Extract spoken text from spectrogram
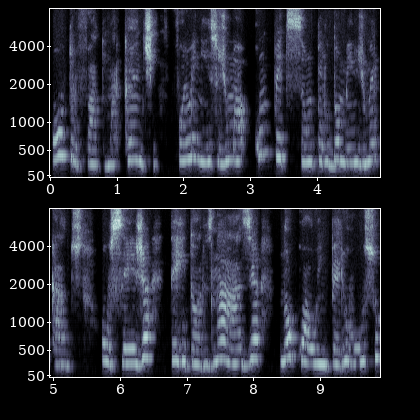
outro fato marcante foi o início de uma competição pelo domínio de mercados, ou seja, territórios na Ásia, no qual o Império Russo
